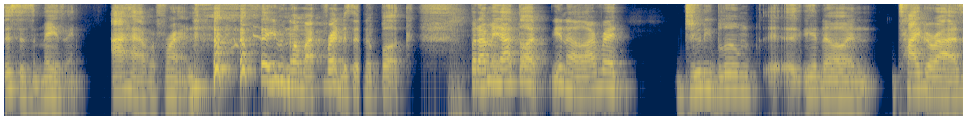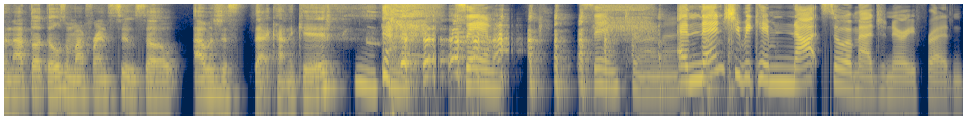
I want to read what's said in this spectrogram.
this is amazing. I have a friend, even though my friend is in the book. But I mean, I thought, you know, I read Judy Blume, uh, you know, and Tiger Eyes, and I thought those were my friends too. So I was just that kind of kid. Mm-hmm. Same. Same, Tarana. And then she became not so imaginary friend.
